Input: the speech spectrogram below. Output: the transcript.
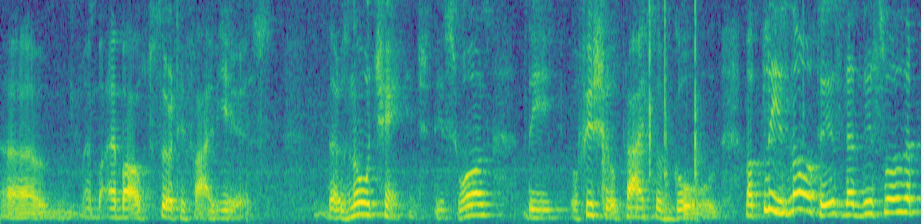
uh, about 35 years. There was no change. This was the official price of gold. But please notice that this was a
